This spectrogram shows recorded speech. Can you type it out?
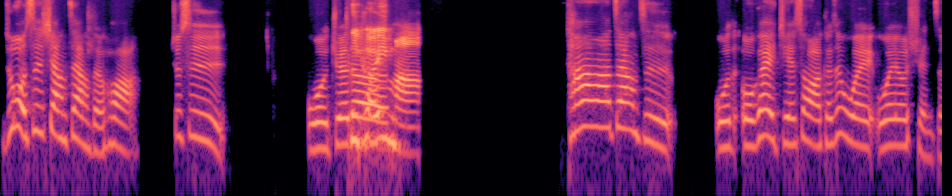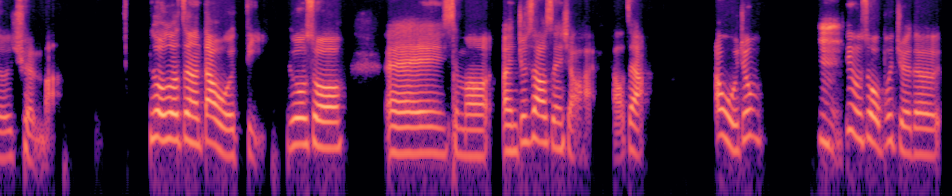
如果是像这样的话，就是我觉得你可以吗？他妈这样子，我我可以接受啊。可是我也我也有选择权嘛。如果说真的到我底，如果说，哎，什么，嗯，你就是要生小孩，好这样啊，我就，嗯，例如说，我不觉得，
